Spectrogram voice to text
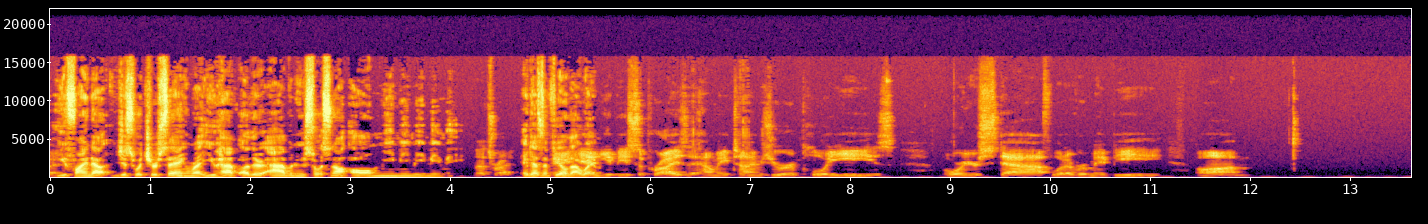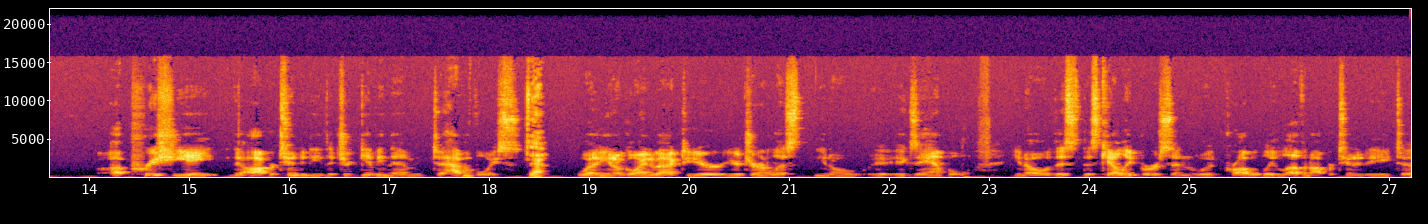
right. You find out just what you're saying, right? You have other avenues, so it's not all me, me, me, me, me. That's right. It doesn't feel and, that way. And you'd be surprised at how many times your employees or your staff, whatever it may be, um, appreciate the opportunity that you're giving them to have a voice. Yeah. Well, you know, going back to your your journalist, you know, example, you know, this this Kelly person would probably love an opportunity to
